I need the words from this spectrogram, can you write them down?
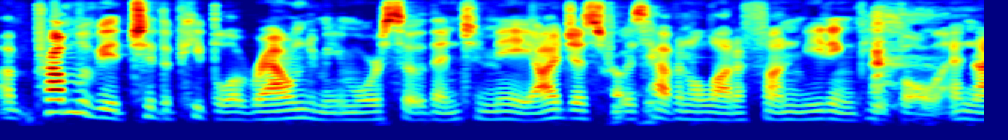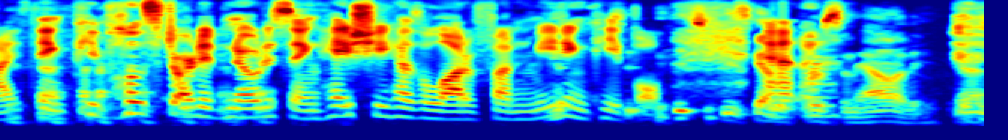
uh, probably to the people around me more so than to me. I just was having a lot of fun meeting people, and I think people started noticing, "Hey, she has a lot of fun meeting people." She's got and, a uh, personality. Yeah.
